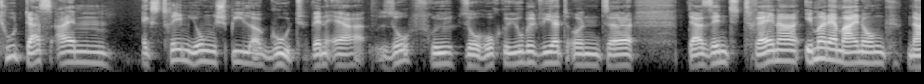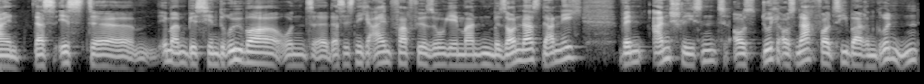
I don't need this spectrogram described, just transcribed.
tut das einem extrem jungen Spieler gut, wenn er so früh so hochgejubelt wird und äh, da sind Trainer immer der Meinung, nein, das ist äh, immer ein bisschen drüber und äh, das ist nicht einfach für so jemanden, besonders dann nicht, wenn anschließend aus durchaus nachvollziehbaren Gründen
